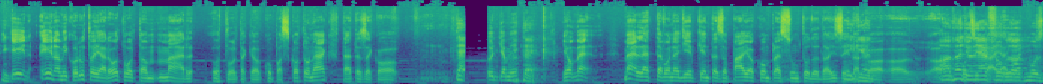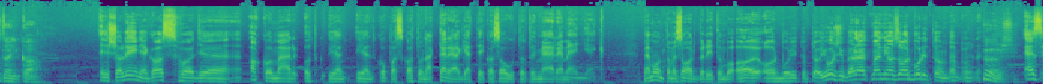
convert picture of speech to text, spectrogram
Én, én, amikor utoljára ott voltam, már ott voltak a kopasz katonák, tehát ezek a tudja még? tek. Ja, me, mellette van egyébként ez a pályakomplexum, tudod, a izének a, a, a, a nagyon elfoglalt mozdonyka. És a lényeg az, hogy akkor már ott ilyen, ilyen kopasz katonák terelgették az autót, hogy merre menjek. Mert mondtam az arborétumba, arborétum, Józsi, be lehet menni az arborétumba? Ez,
